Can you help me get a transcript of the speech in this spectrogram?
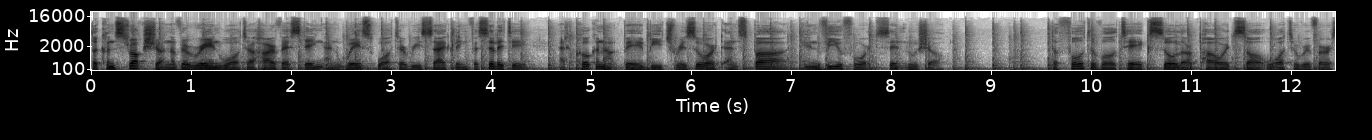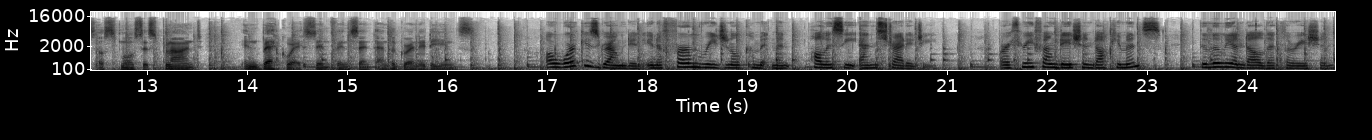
the construction of a rainwater harvesting and wastewater recycling facility at Coconut Bay Beach Resort and Spa in Vieux-Fort, St. Lucia, the photovoltaic solar powered saltwater reverse osmosis plant in Bequia, St. Vincent and the Grenadines. Our work is grounded in a firm regional commitment, policy, and strategy. Our three foundation documents the Liliendaal Declaration,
